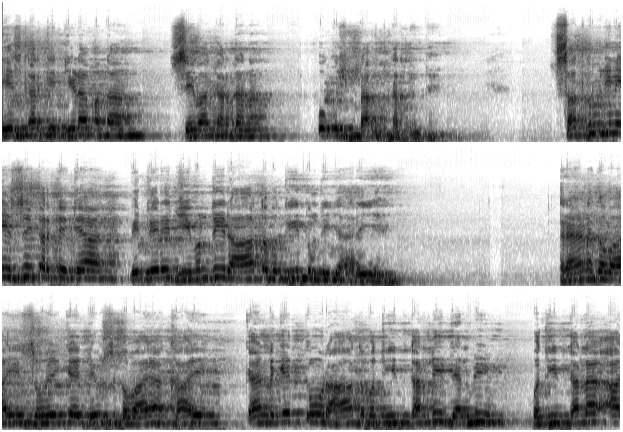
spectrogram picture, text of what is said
ਇਸ ਕਰਕੇ ਜਿਹੜਾ ਬੰਦਾ ਸੇਵਾ ਕਰਦਾ ਨਾ, ਉਹ ਕੁਝ ਪ੍ਰਾਪਤ ਕਰ ਲੈਂਦਾ ਹੈ। ਸਤਿਗੁਰੂ ਜੀ ਨੇ ਇਸੇ ਕਰਕੇ ਕਿਹਾ ਵੀ ਤੇਰੇ ਜੀਵਨ ਦੀ ਰਾਤ ਬਤੀਤ ਹੁੰਦੀ ਜਾ ਰਹੀ ਹੈ। ਰਹਿਣ ਗਵਾਈ ਸੋਏ ਕੇ ਦਿਵਸ ਗਵਾਇਆ ਖਾਏ, ਕਹਿਣ ਲੱਗੇ ਤੂੰ ਰਾਤ ਬਤੀਤ ਕਰ ਲਈ, ਦਿਨ ਵੀ ਬਤੀਤ ਕਰ ਲੈ ਆ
